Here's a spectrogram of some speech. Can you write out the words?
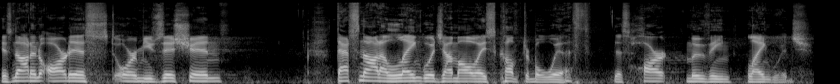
is not an artist or a musician, that's not a language I'm always comfortable with, this heart moving language.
